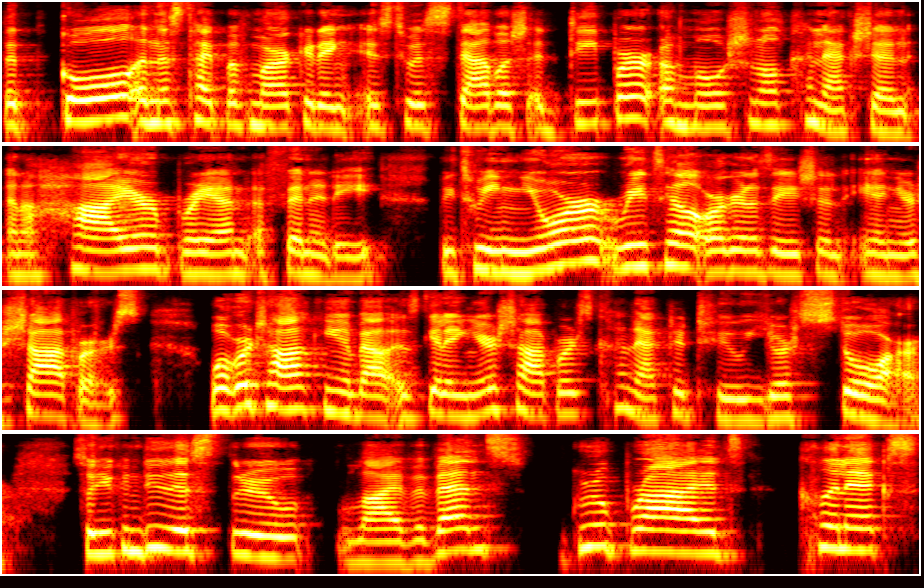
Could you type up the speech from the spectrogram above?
The goal in this type of marketing is to establish a deeper emotional connection and a higher brand affinity between your retail organization and your shoppers. What we're talking about is getting your shoppers connected to your store. So you can do this through live events, group rides, clinics.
